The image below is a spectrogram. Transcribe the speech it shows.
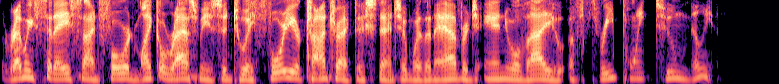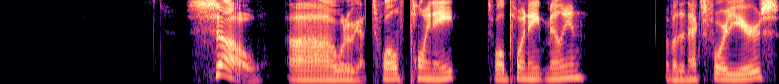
The Red Wings today signed forward Michael Rasmussen to a four year contract extension with an average annual value of 3.2 million. So, uh, what do we got? 12.8, 12.8 million over the next four years.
